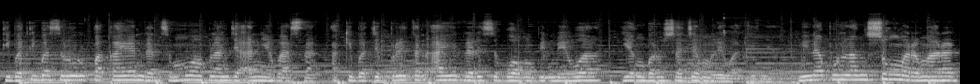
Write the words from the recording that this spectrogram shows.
tiba-tiba seluruh pakaian dan semua belanjaannya basah akibat jepretan air dari sebuah mobil mewah yang baru saja melewatinya. Nina pun langsung marah-marah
